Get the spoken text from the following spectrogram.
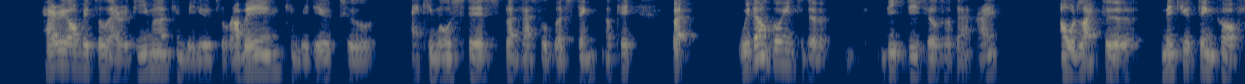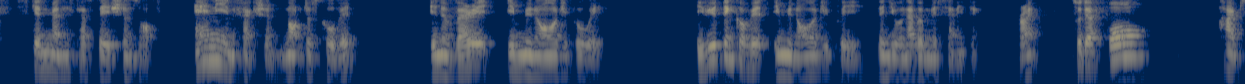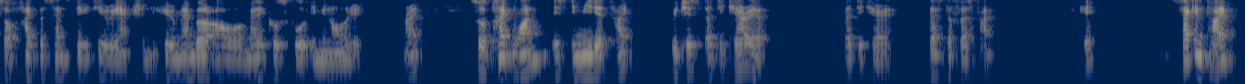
periorbital erythema can be due to rubbing, can be due to ecchymosis, blood vessel bursting. Okay, but without going into the deep details of that, right? I would like to make you think of skin manifestations of any infection, not just COVID, in a very immunological way. If you think of it immunologically, then you'll never miss anything, right? So there are four types of hypersensitivity reaction, if you remember our medical school immunology, right? So type one is immediate type, which is urticaria. Urticaria, that's the first type, okay? Second type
